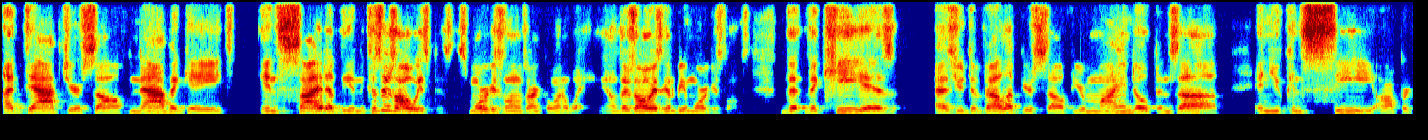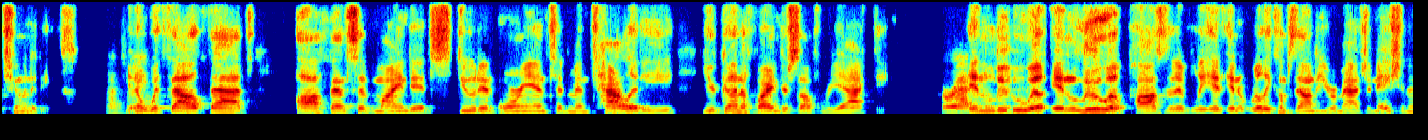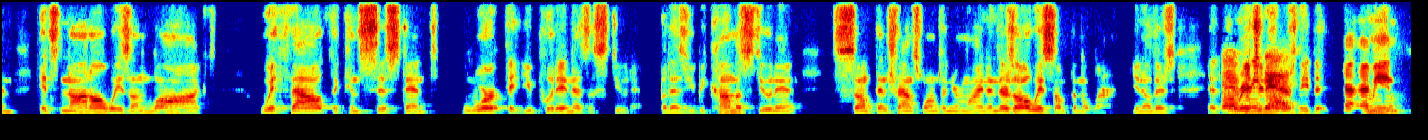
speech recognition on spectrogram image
adapt yourself navigate inside of the because there's always business. Mortgage loans aren't going away. You know there's always going to be mortgage loans. The the key is as you develop yourself your mind opens up and you can see opportunities. That's you know, without that offensive minded, student oriented mentality, you're going to find yourself reacting. Correct. In lieu of, in lieu of positively, it, and it really comes down to your imagination, and it's not always unlocked without the consistent work that you put in as a student. but as you become a student, something transforms in your mind, and there's always something to learn. You know, there's Every originators day. need to. I mean. Mm-hmm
